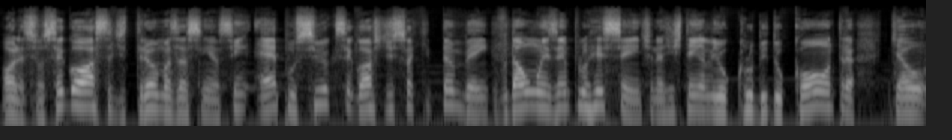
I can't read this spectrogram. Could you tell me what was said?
olha, se você gosta de tramas assim assim, é possível que você goste disso aqui também. Vou dar um exemplo recente, né? A gente tem ali o Clube do Contra, que é o,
